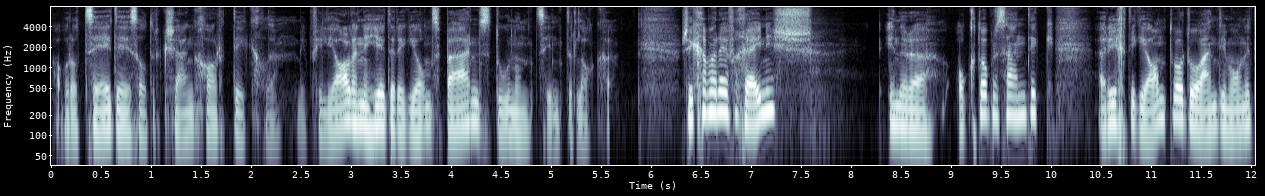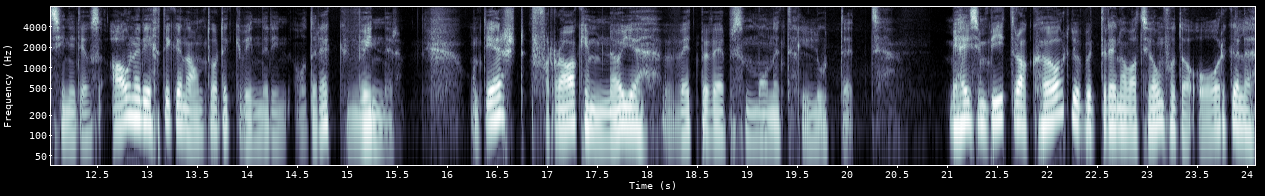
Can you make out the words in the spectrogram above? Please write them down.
aber auch CDs oder Geschenkartikel. Mit Filialen hier in der Region Bern, Thun und Zinterlaken. Schicken wir einfach einisch in einer Oktobersendung eine richtige Antwort, die Ende Monat sind aus allen richtigen Antworten Gewinnerin oder ein Gewinner. Und die erste Frage im neuen Wettbewerbsmonat lautet. Wir haben es im Beitrag gehört über die Renovation der Orgel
